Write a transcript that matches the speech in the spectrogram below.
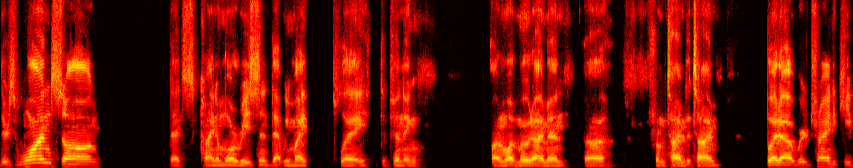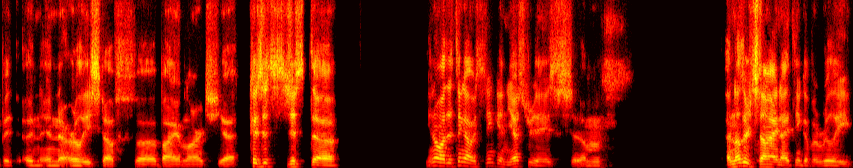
there's one song that's kind of more recent that we might play depending on what mood I'm in uh, from time to time. But uh, we're trying to keep it in, in the early stuff uh, by and large. Yeah. Because it's just, uh, you know, the thing I was thinking yesterday is um, another sign I think of a really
